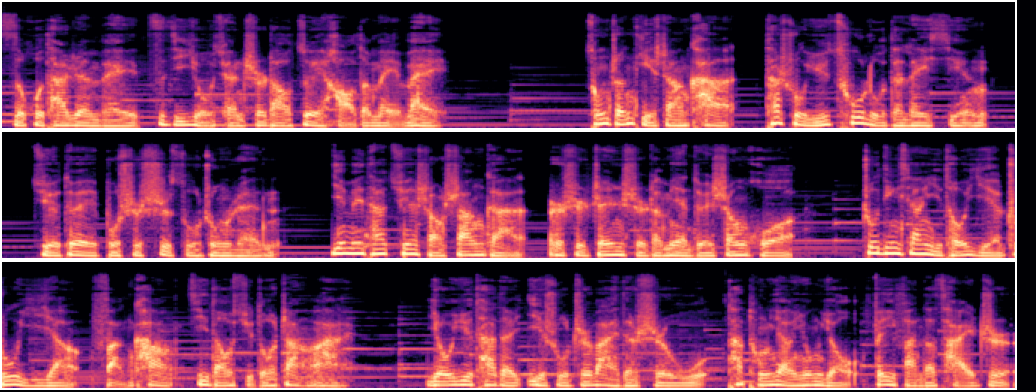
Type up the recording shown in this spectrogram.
似乎他认为自己有权吃到最好的美味。从整体上看。他属于粗鲁的类型，绝对不是世俗中人，因为他缺少伤感，而是真实的面对生活，注定像一头野猪一样反抗，击倒许多障碍。由于他的艺术之外的事物，他同样拥有非凡的才智。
